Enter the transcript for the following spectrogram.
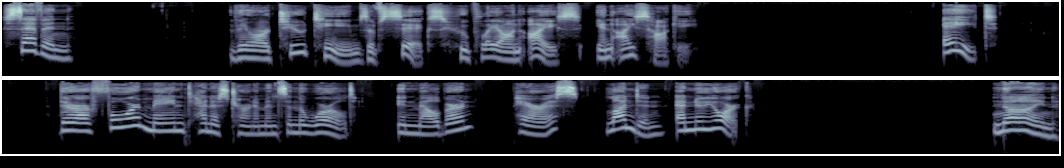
7. There are two teams of six who play on ice in ice hockey. 8. There are four main tennis tournaments in the world in Melbourne, Paris, London, and New York. 9.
